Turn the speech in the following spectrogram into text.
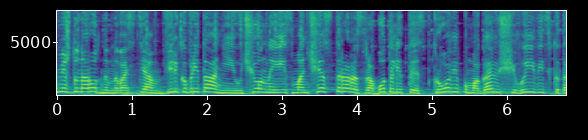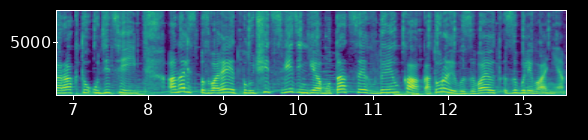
К международным новостям. В Великобритании ученые из Манчестера разработали тест крови, помогающий выявить катаракту у детей. Анализ позволяет получить сведения о мутациях в ДНК, которые вызывают заболевания.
